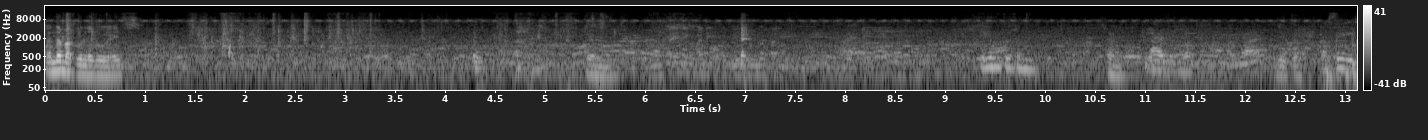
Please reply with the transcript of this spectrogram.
Ganda ba kulay ko guys? Tingnan ko dyan. Saan? Lalo ba? Dito. Kasi,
